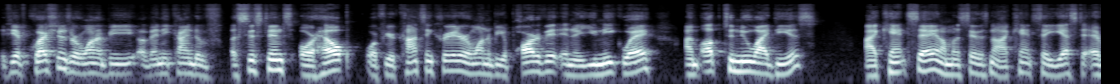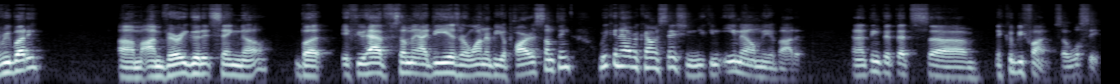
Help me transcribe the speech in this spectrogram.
If you have questions or want to be of any kind of assistance or help, or if you're a content creator and want to be a part of it in a unique way, I'm up to new ideas. I can't say, and I'm going to say this now, I can't say yes to everybody. Um, I'm very good at saying no. But if you have some ideas or want to be a part of something, we can have a conversation. You can email me about it, and I think that that's uh, it could be fun. So we'll see,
